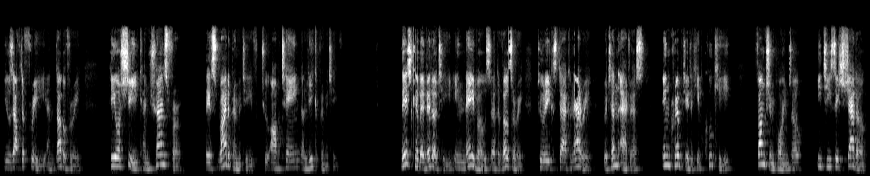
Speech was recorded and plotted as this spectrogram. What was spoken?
use after free, and double free, he or she can transfer this write primitive to obtain a leak primitive. This capability enables the adversary to leak stack canary, return address, encrypted heap cookie, function pointer, etc shadow,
